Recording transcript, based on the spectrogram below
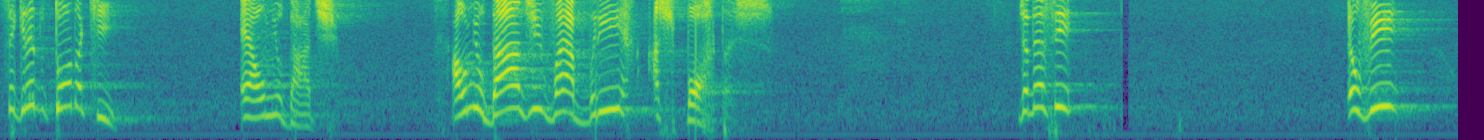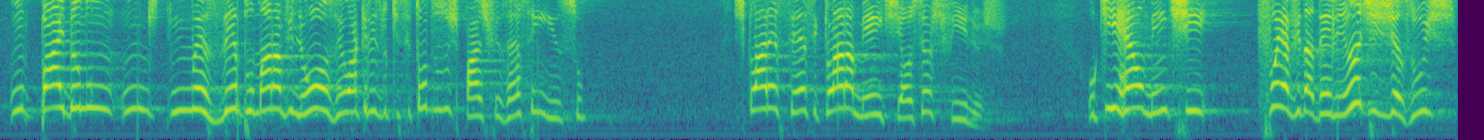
o segredo todo aqui, é a humildade. A humildade vai abrir as portas. Já desse eu vi um pai dando um, um, um, exemplo maravilhoso. Eu acredito que se todos os pais fizessem isso, esclarecesse claramente aos seus filhos o que realmente foi a vida dele antes de Jesus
